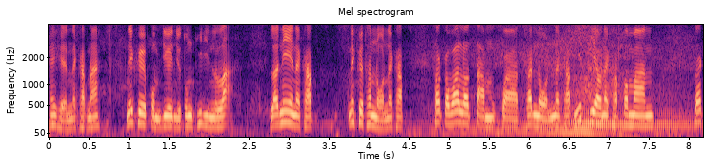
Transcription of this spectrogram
ให้เห็นนะครับนะนี่คือผมยืนอยู่ตรงที่ดินละ แล้วนี่นะครับนี่คือถนนนะครับเท่ากับว่าเราต่ำกว่าถนนนะครับนิดเดียวนะครับประมาณสัก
